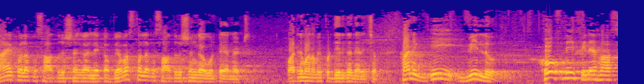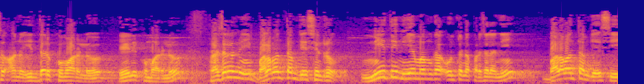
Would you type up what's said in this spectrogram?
నాయకులకు సాదృశ్యంగా లేక వ్యవస్థలకు సాదృశ్యంగా ఉంటాయి అన్నట్టు. వాటిని మనం ఇప్పుడు దీర్ఘంగా ధ్యానించాం. కానీ ఈ వీళ్ళు హోఫ్ని ఫినెహాస్ అను ఇద్దరు కుమారులు ఏలి కుమారులు ప్రజలని బలవంతం చేసిండ్రు. నీతి నియమంగా ఉంటున్న ప్రజలని బలవంతం చేసి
